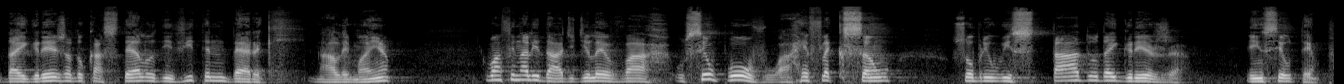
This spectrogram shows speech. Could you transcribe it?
da igreja do castelo de Wittenberg, na Alemanha, com a finalidade de levar o seu povo à reflexão sobre o estado da igreja em seu tempo.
